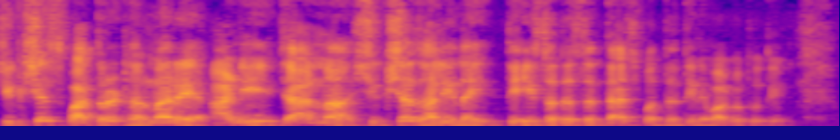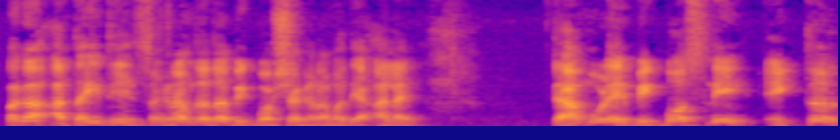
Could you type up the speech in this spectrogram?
शिक्षेस पात्र ठरणारे आणि ज्यांना शिक्षा झाली नाही तेही सदस्य त्याच पद्धतीने वागत होते. बघा आता इथे संग्रामदादा बिग बॉसच्या घरामध्ये आलाय. त्यामुळे बिग बॉसने एकतर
